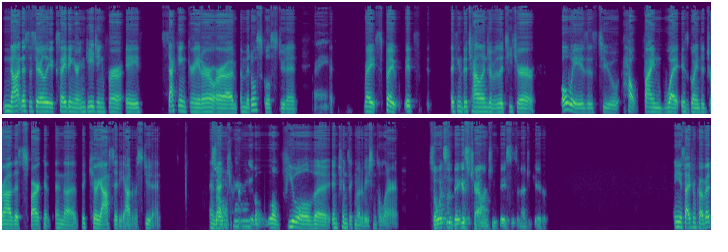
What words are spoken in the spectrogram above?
not necessarily exciting or engaging for a second grader or a, a middle school student Right. right but it's i think the challenge of the teacher always is to help find what is going to draw the spark and- and the, the curiosity out of a student and So- that curiosity will, will fuel the intrinsic motivation to learn So what's the biggest challenge you face as an educator? and aside from covid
